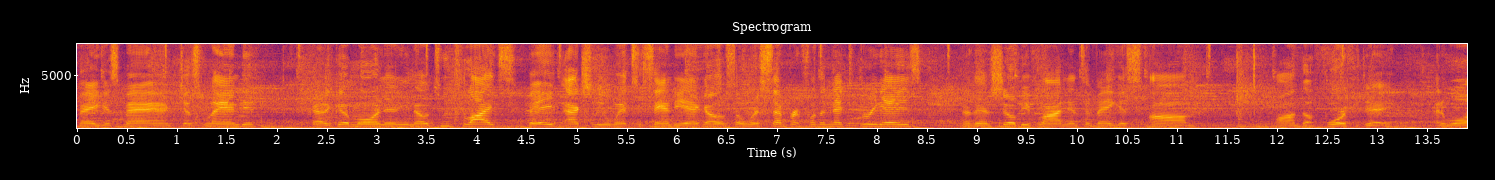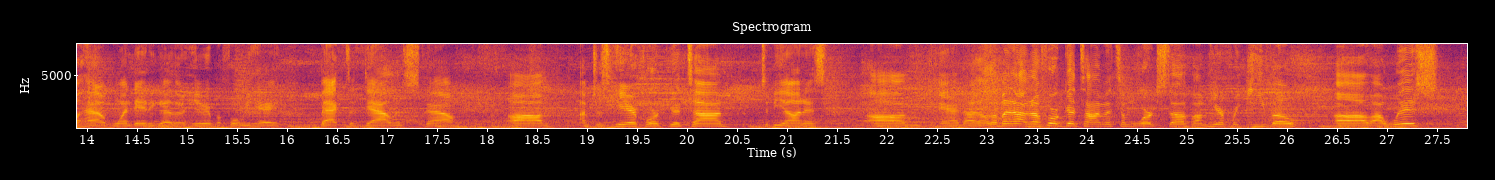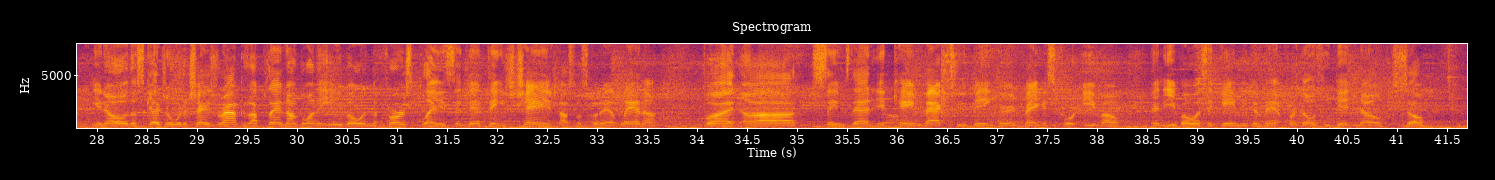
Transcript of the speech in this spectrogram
Vegas, man. Just landed. Had a good morning, you know, two flights. Babes actually went to San Diego, so we're separate for the next three days. And then she'll be flying into Vegas um, on the fourth day. And we'll have one day together here before we head back to Dallas. Now, um, I'm just here for a good time, to be honest. Um, and uh, for a good time and some work stuff. I'm here for Evo. Uh, I wish you know, the schedule would have changed around because I planned on going to Evo in the first place, and then things changed. I was supposed to go to Atlanta, but uh, seems that it came back to being here in Vegas for Evo, and Evo is a gaming event for those who didn't know. So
